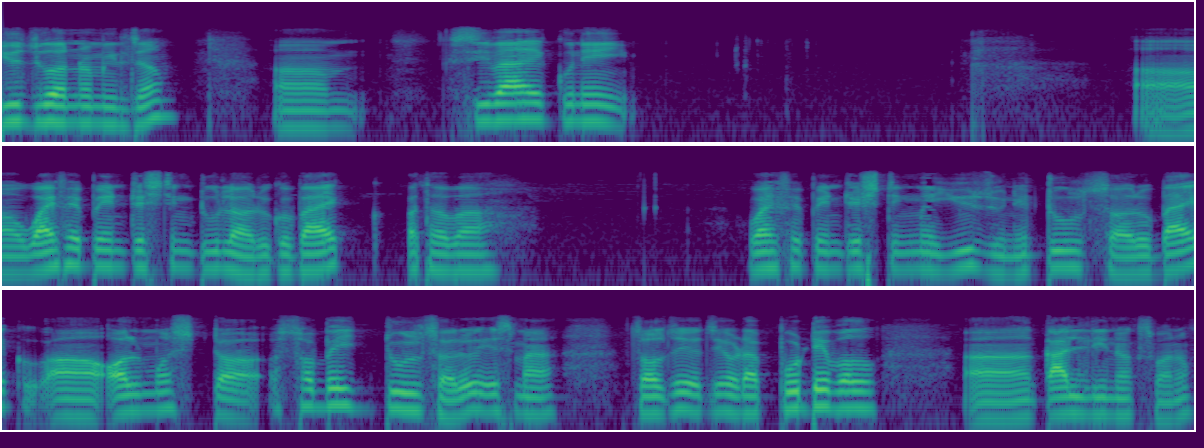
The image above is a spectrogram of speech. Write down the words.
युज गर्न मिल्छ। सिवाय कुनै वाइफाई पेन टेस्टिङ टुलहरूको बाहेक अथवा वाइफाई पेन टेस्टिङमा युज हुने टुल्सहरू बाहेक अलमोस्ट सबै टुल्सहरू यसमा चल्छ। यो चाहिँ एउटा पोर्टेबल कालिनक्स भनौँ।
